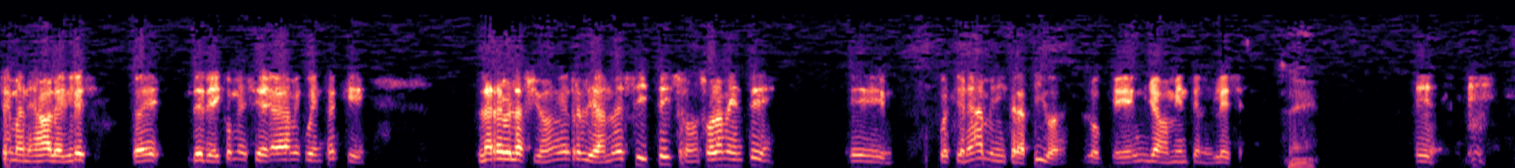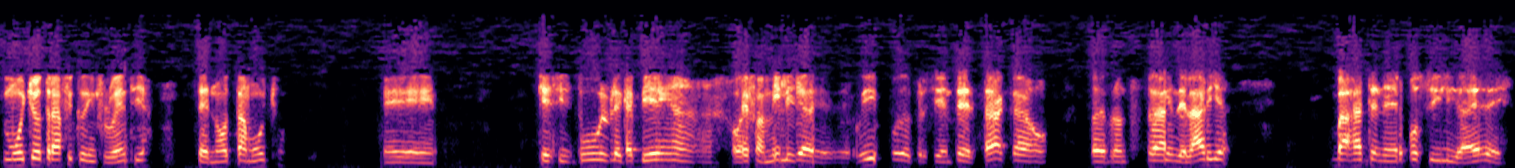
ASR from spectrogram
se manejaba la iglesia. Entonces, desde ahí comencé a darme cuenta que la revelación en realidad no existe y son solamente eh, cuestiones administrativas, lo que es un llamamiento en la iglesia. Sí. Eh, mucho tráfico de influencia, se nota mucho. Eh, que si tú le caes bien a, o de familia de, de obispo, del presidente de estaca o, o de pronto alguien del área, vas a tener posibilidades de,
